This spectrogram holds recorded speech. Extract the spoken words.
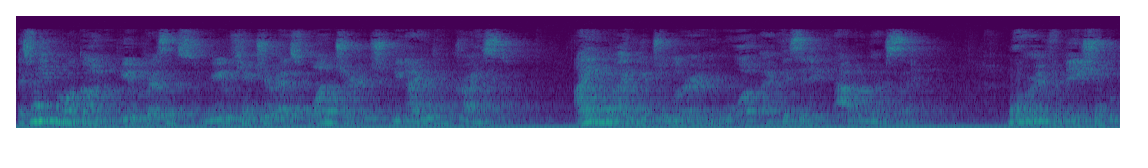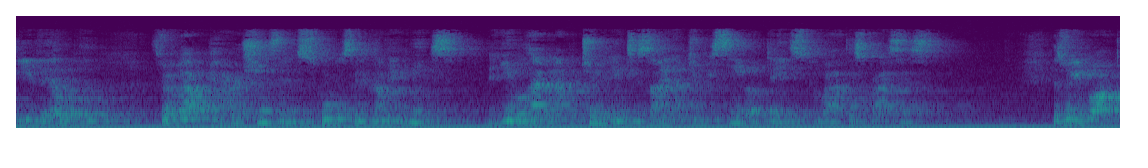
As we embark on Real Presence, Real Future as one church united in Christ, I invite you to learn more by visiting our website. More information will be available through our parishes and schools in the coming weeks, and you will have an opportunity to sign up to receive updates throughout this process. As we embark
